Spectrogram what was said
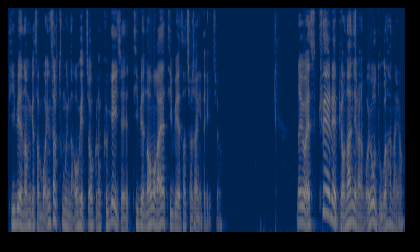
DB에 넘겨서 뭐 인설트 문이 나오겠죠. 그럼 그게 이제 DB에 넘어가야 DB에서 저장이 되겠죠. 이 SQL의 변환이라는 거 이거 누가 하나요?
